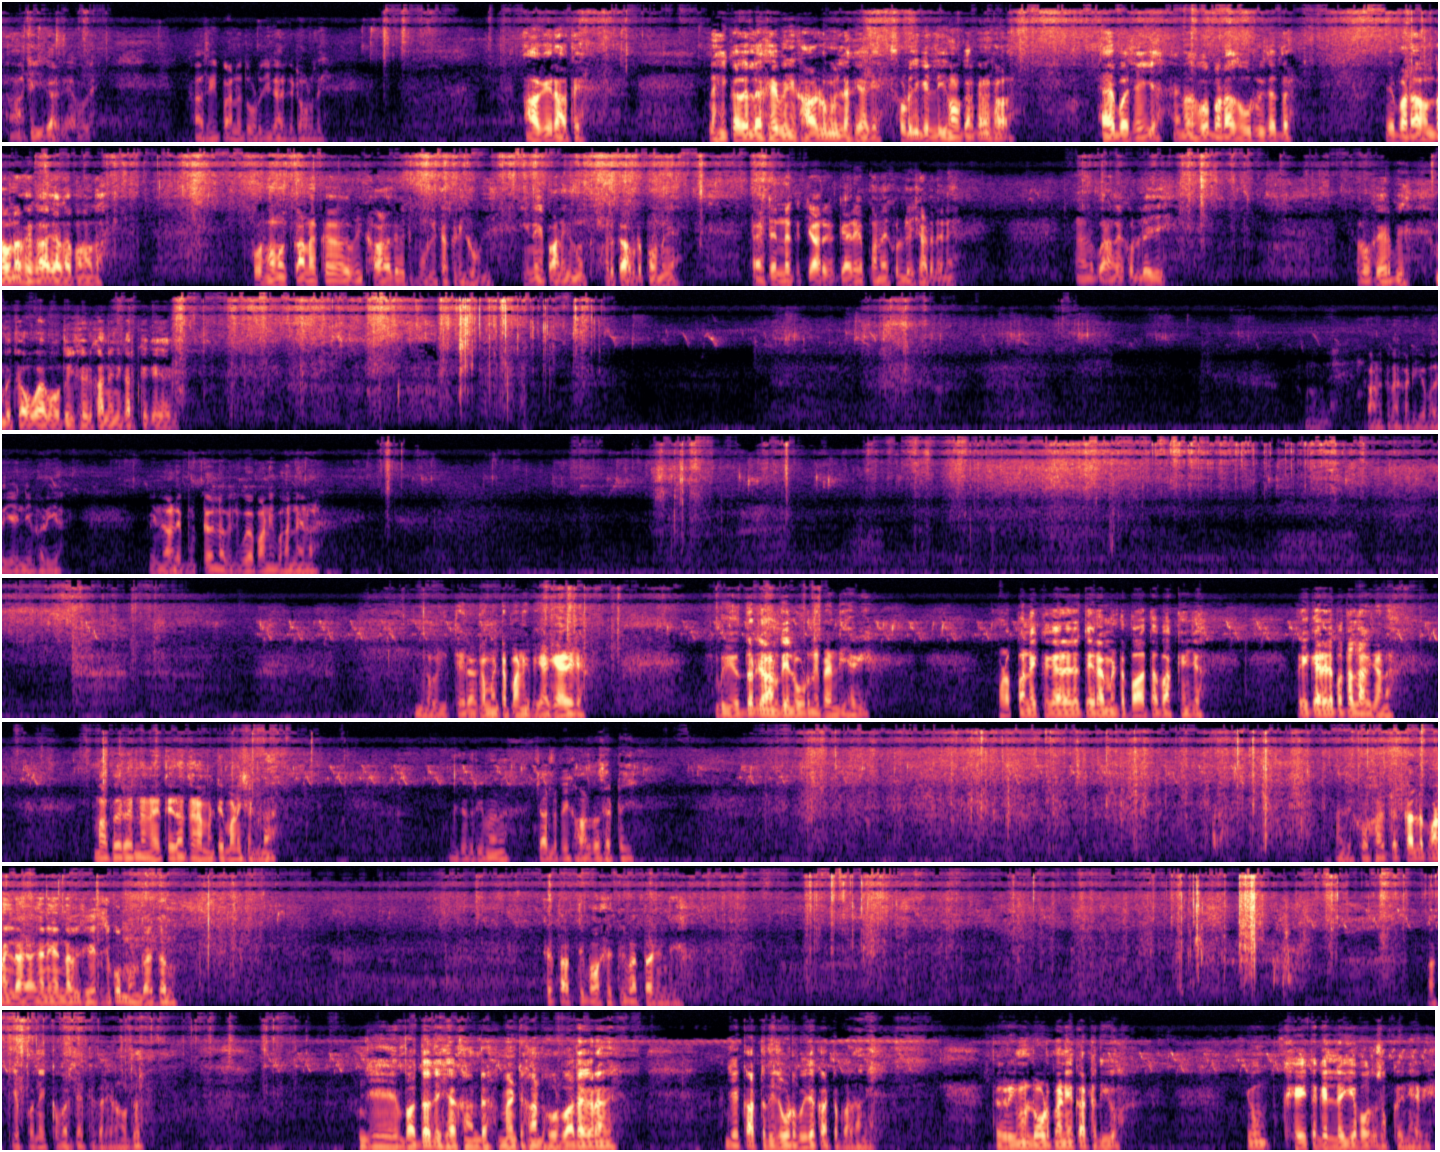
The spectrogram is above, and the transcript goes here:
ਆ ਚੀਜ਼ ਕਰ ਗਿਆ ਹੋਵੇ ਖਾਸੀ ਭੰਨ ਤੋੜ ਜੀ ਕਰਕੇ ਟੋਲਦੀ ਆ ਗਏ ਰਾਤੇ। ਨਹੀਂ, ਕਦੇ ਲਖੇ ਵੀ ਨਹੀਂ ਖਾੜ ਲੂ ਵੀ ਲਖੇ ਆਗੇ ਥੋੜੀ ਜਿਹੀ ਗਿੱਲੀ ਹੋਣ ਕਰਕੇ ਨਾ ਖਾਲ। ਹੈ ਬਚੇ ਹੀ ਹੈ ਇਹਨਾਂ ਦਾ ਕੋਈ ਬੜਾ ਸੂਰ ਨਹੀਂ ਤਾਂ ਇੱਧਰ। ਜੇ ਬੜਾ ਹੁੰਦਾ ਉਹਨਾਂ ਫਿਰ ਗਾਹ ਜ਼ਿਆਦਾ ਪਾਉਣਾ ਦਾ ਉਹ ਹੁਣ ਕਣਕ ਵੀ ਖਾਲ ਦੇ ਵਿੱਚ ਪੂਰੀ ਤਕੜੀ ਹੋ ਗਈ। ਇਹਨਾਂ ਹੀ ਪਾਣੀ ਨੂੰ ਰੁਕਾਵਟ ਪਾਉਣੀ ਹੈ ਇਸ ਤਿੰਨ ਕੁ, ਚਾਰ ਕਿਆਰੇ ਆਪਾਂ ਨੇ ਖੁੱਲੇ ਹੀ ਛੱਡ ਦੇਣੇ। ਇਹਨਾਂ ਨੂੰ ਭਰਾਂਗੇ ਖੁੱਲੇ ਜੀ ਚਲੋ ਫਿਰ ਵੀ ਬਚਾਓ ਹੈ, ਬਹੁਤੀ ਛੇੜਖਾਨੀ ਨਹੀਂ ਕਰਕੇ ਗਏ ਹੈਗੇ ਕਣਕ ਤਾਂ ਖੜੀ ਆ ਵਧੀਆ ਇੰਨੀ ਖੜੀ ਆ ਵੀ ਨਾਲੇ ਬੂਟਿਆਂ ਨੂੰ ਲੱਗ ਜੂਗਾ ਪਾਣੀ ਬਹਾਨੇ ਨਾਲ। ਲਓ ਜੀ 13 ਕੁ ਮਿੰਟ ਪਾਣੀ ਪਿਆ ਗੈਰੇਜ। ਵੀ ਉੱਧਰ ਜਾਣ ਦੀ ਲੋੜ ਨਹੀਂ ਪੈਂਦੀ ਹੈਗੀ। ਹੁਣ ਆਪਾਂ ਨੇ ਇੱਕ ਗੈਰੇਜ ਤੇ 13 ਮਿੰਟ ਪਾਤਾ ਬਾਕੀਆਂ 'ਚ। ਇਹ ਗੈਰੇਜ ਦਾ ਪਤਾ ਲੱਗ ਜਾਣਾ। ਬਾ ਫਿਰ ਇਹਨਾਂ ਨੇ 13 13 ਮਿੰਟੇ ਪਾਣੀ ਛੱਡਣਾ। ਵੀ ਤਕਰੀਬਨ ਚੱਲ ਪਈ, ਖਾਲ ਦਾ ਸੈੱਟ ਜੀ ਆ ਦੇਖੋ, ਹਜੇ ਤੱਕ ਕੱਲ ਪਾਣੀ ਲਾਇਆ, ਯਾਨੀ ਇੰਨਾ ਵੀ ਖੇਤ 'ਚ ਘੁੰਮ ਹੁੰਦਾ ਇੱਧਰ ਨੂੰ। ਤੇ ਧਰਤੀ ਬਹੁਤ ਛੇਤੀ ਵੱਤ ਆ ਜਾਂਦੀ। ਹੈ ਬਾਕੀ ਆਪਾਂ ਨੇ ਇੱਕ ਵਾਰ ਚੈੱਕ ਕਰਿਆ ਉਧਰ। ਜੇ ਵਾਧਾ ਦਿਖਿਆ ਖੰਡ, ਮਿੰਟ ਖੰਡ ਹੋਰ ਵਾਧਾ ਕਰਾਂਗੇ। ਜੇ ਘੱਟ ਦੀ ਲੋੜ ਪਈ ਤਾਂ ਘੱਟ ਪਾ ਦਾਂਗੇ। ਤਕਰੀਬਨ ਲੋੜ ਪੈਣੀ ਹੈ ਘੱਟ ਦੀ ਉਹ। ਕਿਉਂ ਖੇਤ ਗਿੱਲੇ ਹੀ ਆ, ਬਹੁਤ ਸੁੱਕੇ ਨਹੀਂ ਹੈਗੇ।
